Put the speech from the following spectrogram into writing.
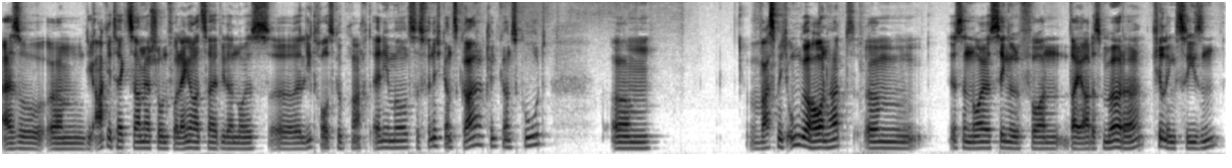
Also ähm, die Architects haben ja schon vor längerer Zeit wieder ein neues äh, Lied rausgebracht, Animals. Das finde ich ganz geil, klingt ganz gut. Ähm, was mich umgehauen hat, ähm, ist eine neue Single von Diades Murder, Killing Season.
